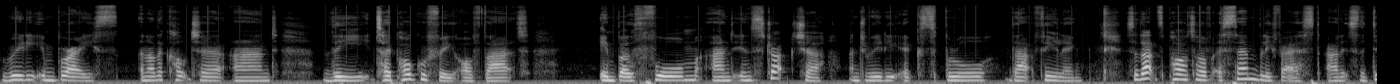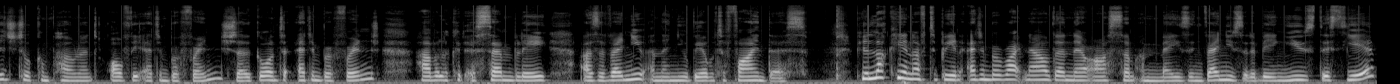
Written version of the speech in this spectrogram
really embrace another culture and the typography of that in both form and in structure and really explore that feeling. So that's part of Assembly Fest and it's the digital component of the Edinburgh Fringe. So go on to Edinburgh Fringe, have a look at Assembly as a venue, and then you'll be able to find this. If you're lucky enough to be in Edinburgh right now, then there are some amazing venues that are being used this year,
